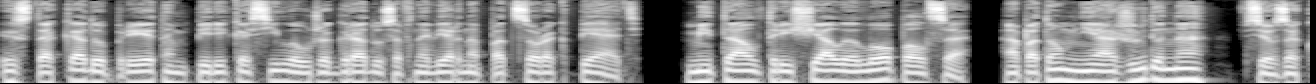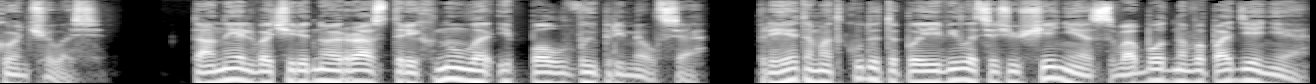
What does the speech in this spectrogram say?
Эстакаду при этом перекосило уже градусов, наверное, под 45. Металл трещал и лопался, а потом неожиданно все закончилось. Тоннель в очередной раз тряхнуло, и пол выпрямился. При этом откуда-то появилось ощущение свободного падения.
